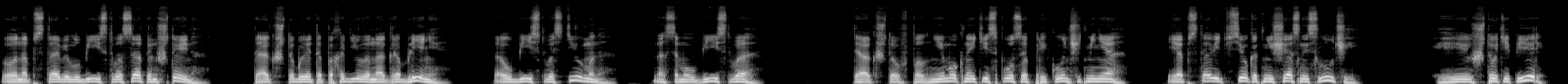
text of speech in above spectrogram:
Он обставил убийство Саттенштейна так, чтобы это походило на ограбление, а убийство Стилмана на самоубийство. Так что вполне мог найти способ прикончить меня и обставить все как несчастный случай. И что теперь?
